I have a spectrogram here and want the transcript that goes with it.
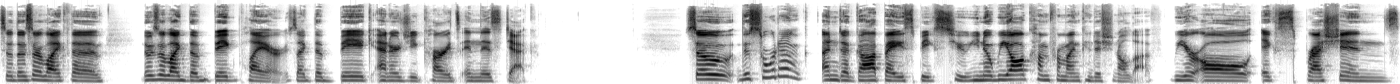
So, those are like the those are like the big players, like the big energy cards in this deck. So the Sword and Agape speaks to, you know, we all come from unconditional love. We are all expressions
